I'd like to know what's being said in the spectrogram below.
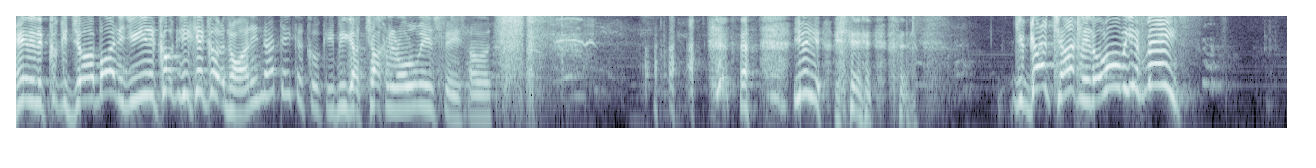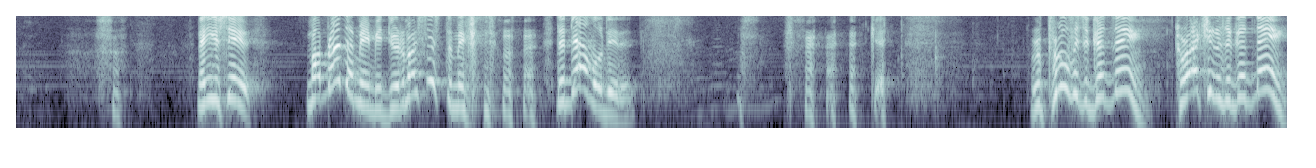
hand in a cookie jar. Boy, did you eat a cookie? You can't cook. No, I did not take a cookie. He got chocolate all over his face. you, you, you got chocolate all over your face. then you say, My brother made me do it, my sister made me do it. the devil did it. okay. Reproof is a good thing, correction is a good thing.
